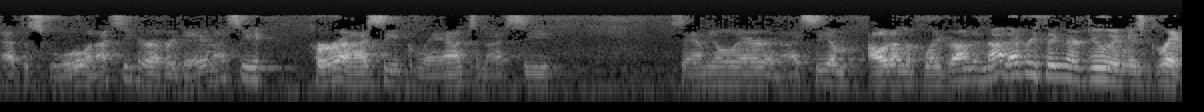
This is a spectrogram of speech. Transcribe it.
at the school, and I see her every day, and I see her, and I see Grant, and I see Samuel there, and I see them out on the playground, and not everything they're doing is great.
